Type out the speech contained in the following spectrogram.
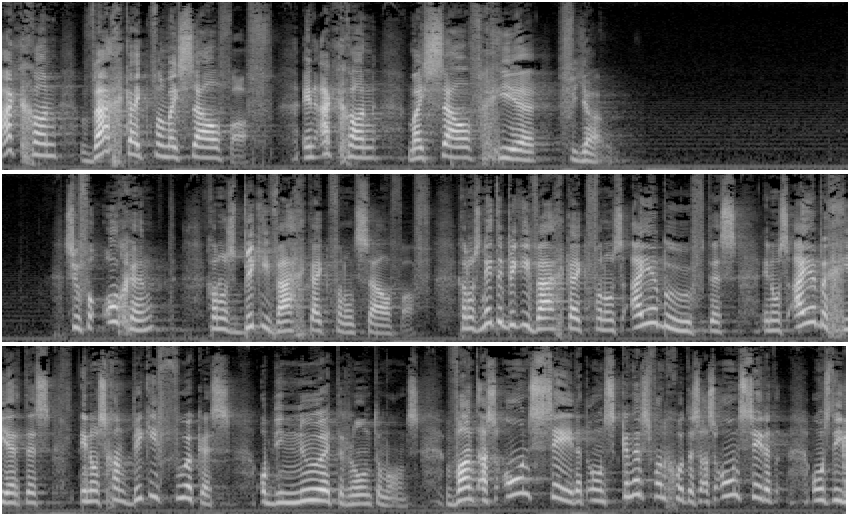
Ek gaan wegkyk van myself af en ek gaan myself gee vir jou. So vir oggend gaan ons bietjie wegkyk van onsself af. Gaan ons net 'n bietjie wegkyk van ons eie behoeftes en ons eie begeertes en ons gaan bietjie fokus op die nood rondom ons. Want as ons sê dat ons kinders van God is, as ons sê dat ons die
